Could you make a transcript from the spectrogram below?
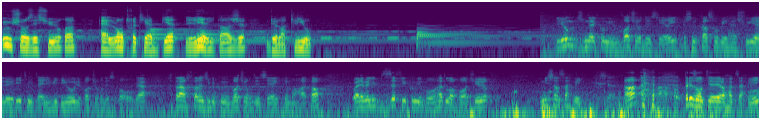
Une chose est sûre, elle entretient bien l'héritage de la Clio. اليوم جبنا لكم une voiture de série باش ن cass و بها شوية le rythme تاع les vidéos les voitures de sport وكاع خطره على خطرة نجيب لكم une voiture de série كيما هكا. وعلى بالي بزاف فيكم يبغوا هاد la voiture نيشان صاحبي. ها présenter روحك صاحبي.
